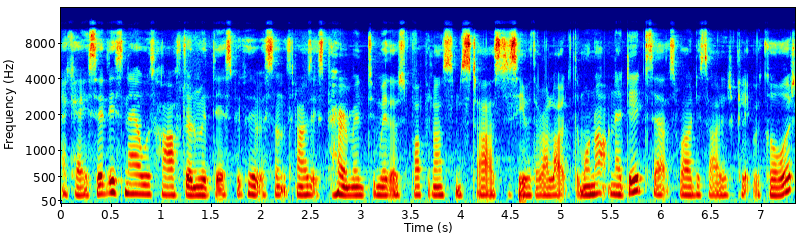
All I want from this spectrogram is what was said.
Okay, so this nail was half done with this because it was something I was experimenting with. I was popping on some stars to see whether I liked them or not, and I did, so that's why I decided to click record.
